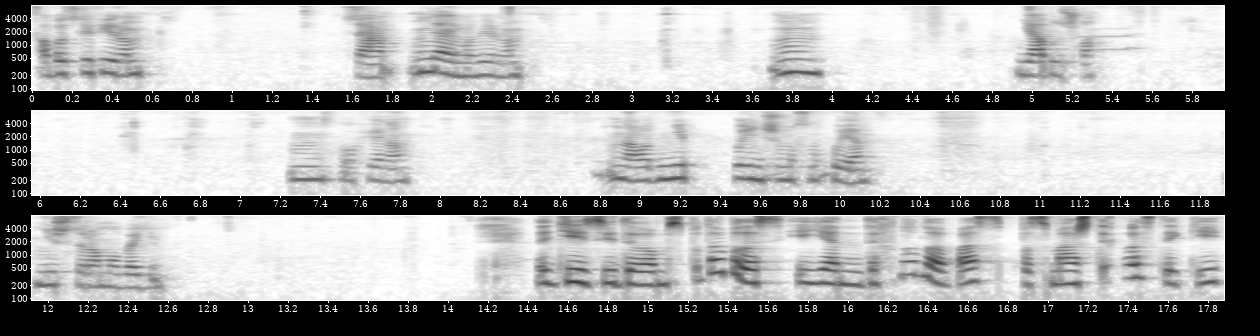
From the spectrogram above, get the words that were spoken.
або з кефіром. Це неймовірно. М. Яблучко. М, Лохина. На одні по-іншому смакує, ніж виді. Надіюсь, відео вам сподобалось, і я надихнула вас посмажити ось такі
